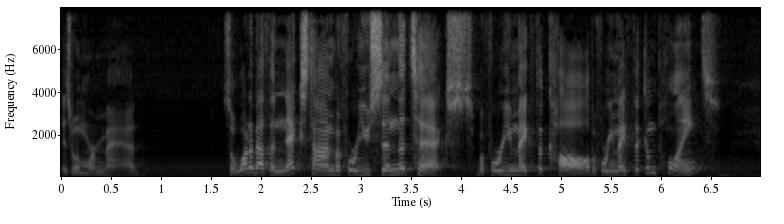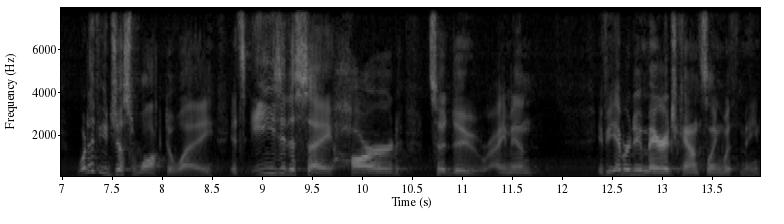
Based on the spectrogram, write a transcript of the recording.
is when we're mad. So, what about the next time before you send the text, before you make the call, before you make the complaint? What if you just walked away? It's easy to say, hard to do. Amen? If you ever do marriage counseling with me,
